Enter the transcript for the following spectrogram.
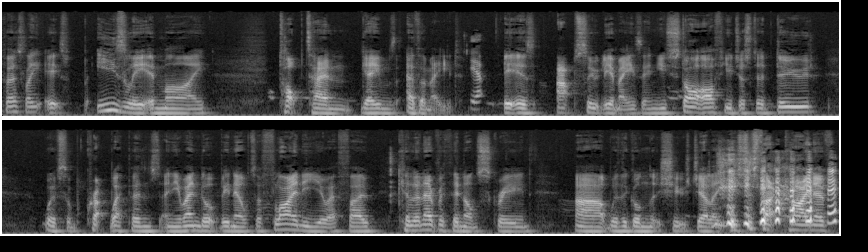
personally, it's easily in my top ten games ever made. Yep. It is absolutely amazing. You start off, you're just a dude with some crap weapons, and you end up being able to fly in a UFO, killing everything on screen. Uh, with a gun that shoots jelly, it's just that kind of.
